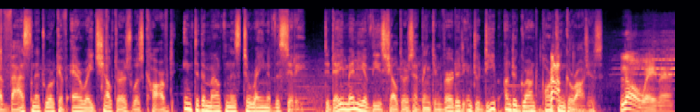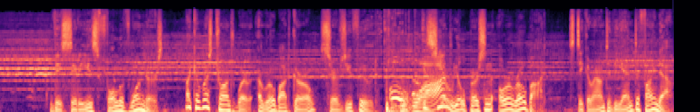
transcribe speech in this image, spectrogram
a vast network of air raid shelters was carved into the mountainous terrain of the city. Today, many of these shelters have been converted into deep underground parking garages. No way, man. This city is full of wonders, like a restaurant where a robot girl serves you food. Oh, what? Is she a real person or a robot? Stick around to the end to find out.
